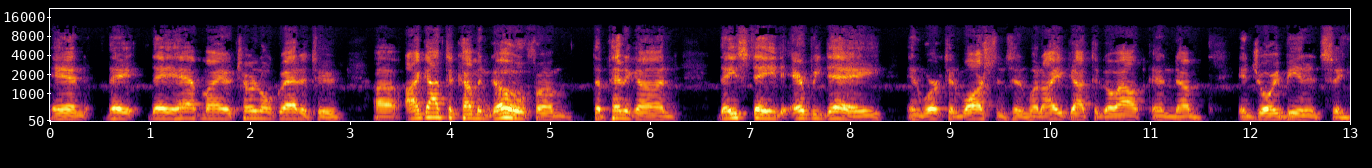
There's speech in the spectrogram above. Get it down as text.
and they they have my eternal gratitude. Uh, I got to come and go from the Pentagon. They stayed every day and worked in Washington when I got to go out and um, enjoy being at sea.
